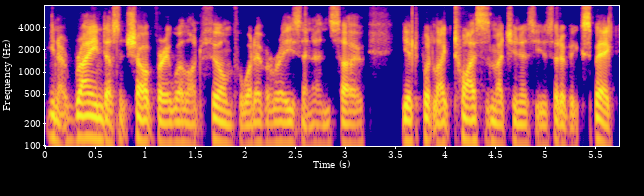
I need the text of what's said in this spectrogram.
you know, rain doesn't show up very well on film for whatever reason. And so you have to put like twice as much in as you sort of expect.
